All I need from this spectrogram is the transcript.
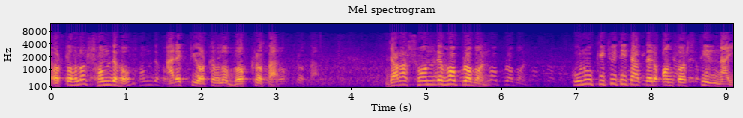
অর্থ হল সন্দেহ আরেকটি অর্থ হল বক্রতা যারা সন্দেহ প্রবণ কোন কিছুতেই তাদের অন্তর স্থির নাই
